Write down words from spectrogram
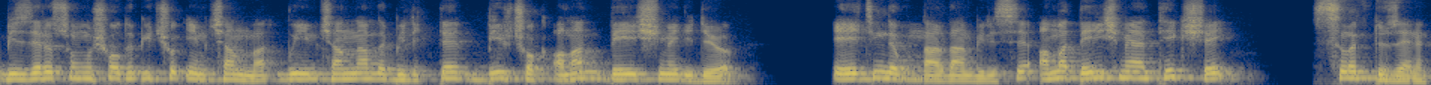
bizlere sunmuş olduğu birçok imkan var. Bu imkanlarla birlikte birçok alan değişime gidiyor. Eğitim de bunlardan birisi ama değişmeyen tek şey sınıf düzeni.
